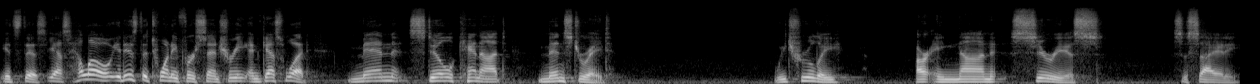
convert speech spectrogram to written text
it's this. Yes, hello, it is the 21st century, and guess what? Men still cannot menstruate we truly are a non serious society.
